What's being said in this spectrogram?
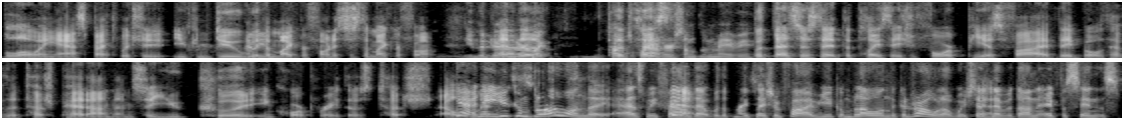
blowing aspect, which you can do I with a microphone. It's just a microphone. Either do And that the- or like touchpad place- or something, maybe. But that's just it. The PlayStation 4, PS5, they both have the touchpad on them, so you could incorporate those touch Yeah, elements. Yeah, and you can blow on the, as we found Yeah. out with the PlayStation Five, you can blow on the controller, which they've Yeah. never done ever since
